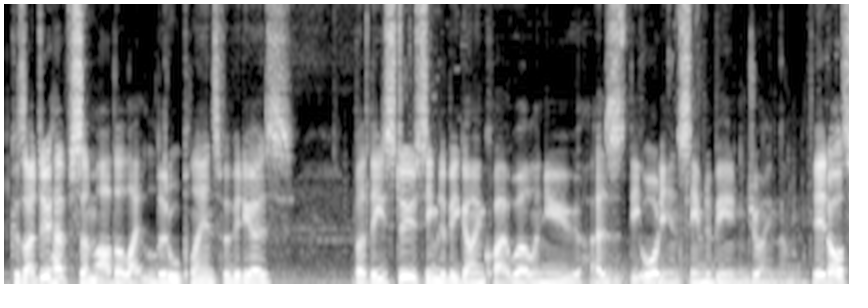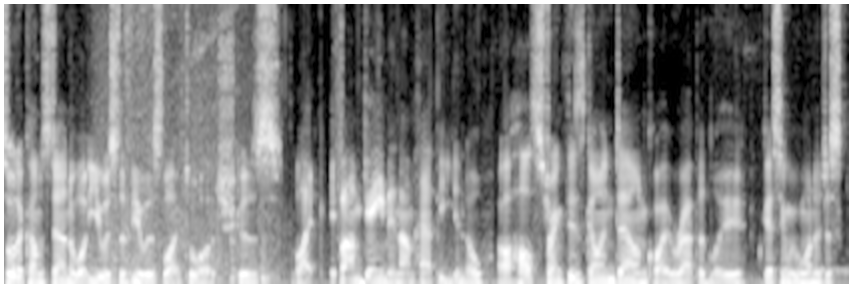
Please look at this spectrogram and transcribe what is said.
Because I do have some other like little plans for videos. But these do seem to be going quite well and you, as the audience, seem to be enjoying them. It all sort of comes down to what you as the viewers like to watch, because, like, if I'm gaming, I'm happy, you know? Our hull strength is going down quite rapidly. I'm guessing we want to just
